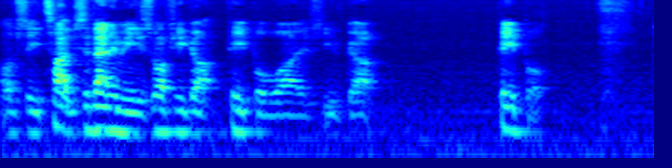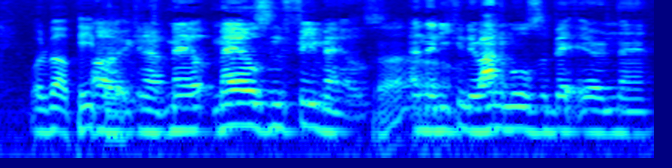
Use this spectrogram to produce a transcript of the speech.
Obviously, types of enemies. What have you got? People wise, you've got people. What about people? Oh, you can have male, males and females, and then you Oh. can do animals a bit here and there.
